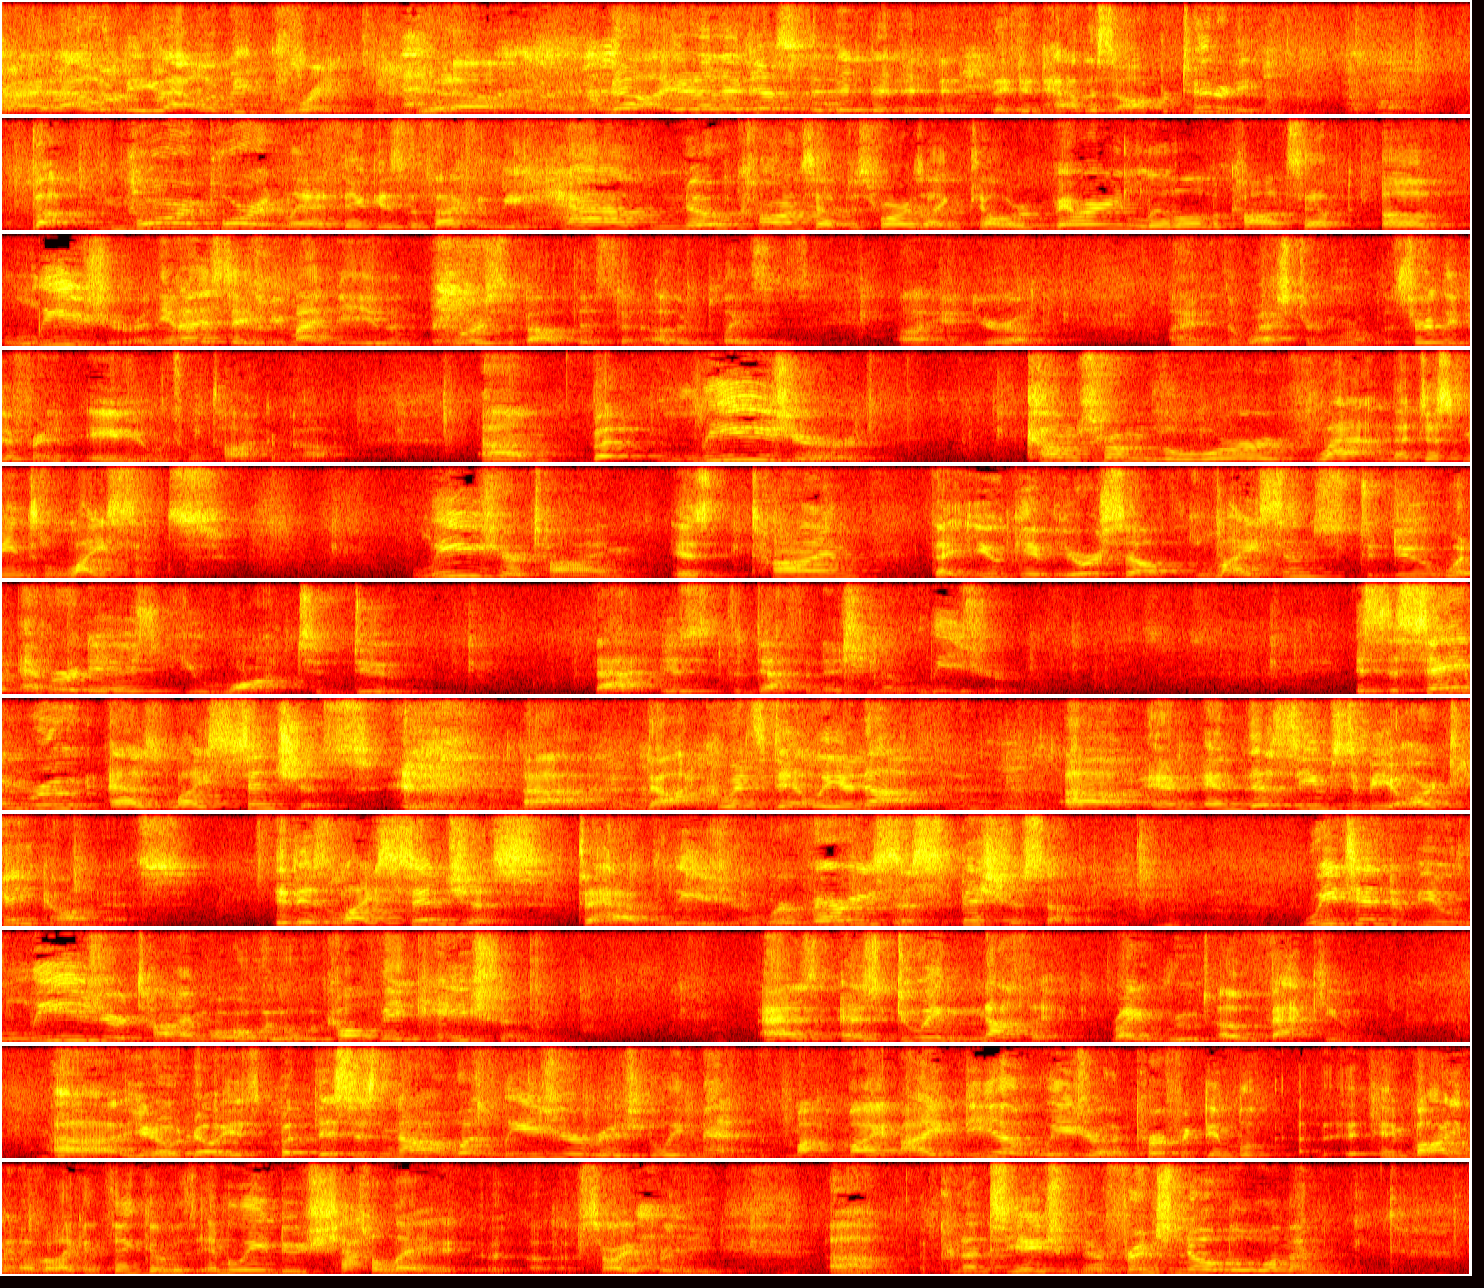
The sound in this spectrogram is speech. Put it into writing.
right? That would be that would be great. You know, no, you know they just they, they, they didn't have this opportunity. But more importantly, I think, is the fact that we have no concept, as far as I can tell, or very little of a concept of leisure. In the United States, we might be even worse about this than other places uh, in Europe, uh, in the Western world. It's certainly different in Asia, which we'll talk about. Um, but leisure comes from the word Latin that just means license. Leisure time is time that you give yourself license to do whatever it is you want to do. That is the definition of leisure. It's the same root as licentious, uh, not coincidentally enough. Um, and, and this seems to be our take on this. It is licentious to have leisure. We're very suspicious of it. We tend to view leisure time, or what we call vacation, as, as doing nothing, right? Root of vacuum. Uh, you know, no, it's, but this is not what leisure originally meant. My, my idea of leisure, the perfect embodiment of it I can think of is Emily du Châtelet. Uh, uh, sorry for the um, pronunciation. They're French noblewoman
